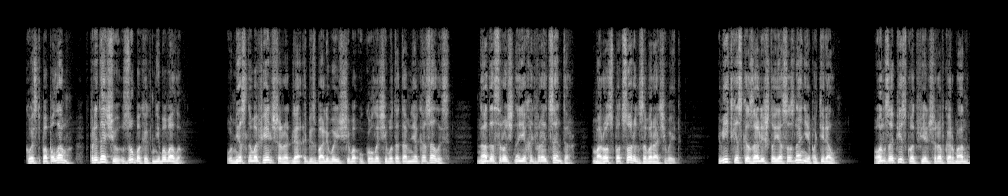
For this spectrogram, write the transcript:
кость пополам, в придачу зуба как не бывало. У местного фельдшера для обезболивающего укола чего-то там не оказалось. Надо срочно ехать в райцентр. Мороз под сорок заворачивает. Витьке сказали, что я сознание потерял. Он записку от фельдшера в карман,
